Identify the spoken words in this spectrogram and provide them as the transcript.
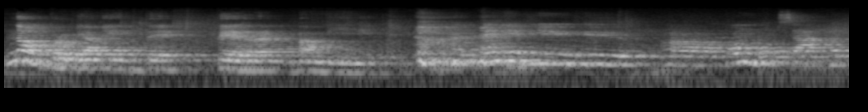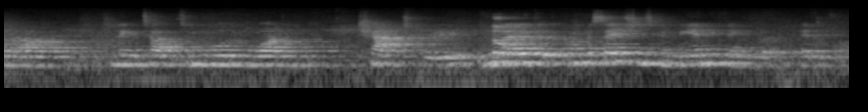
non propriamente per bambini. And any of you who are on WhatsApp and are linked up to more than one chat group No. know that the conversations can be anything but edifying.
